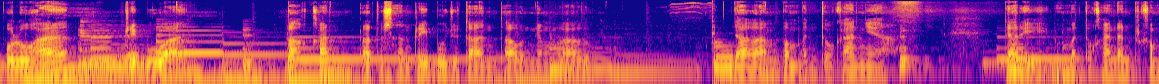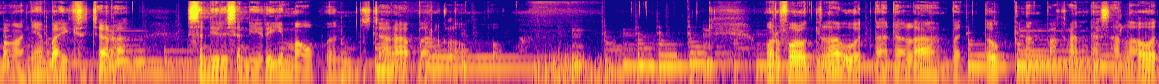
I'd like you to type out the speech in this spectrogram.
puluhan, ribuan, bahkan ratusan ribu jutaan tahun yang lalu dalam pembentukannya dari pembentukan dan perkembangannya baik secara sendiri-sendiri maupun secara berkelompok. Morfologi laut adalah bentuk penampakan dasar laut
